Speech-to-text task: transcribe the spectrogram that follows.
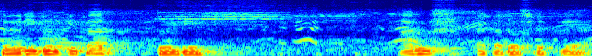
তৈরি গোলকিপার তৈরি আরুষ একাদশের প্লেয়ার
